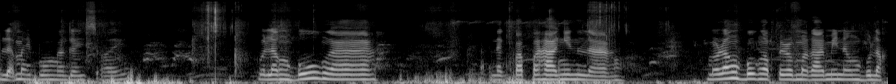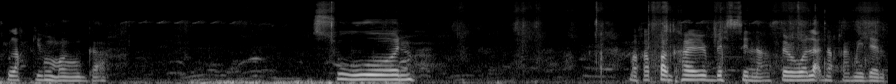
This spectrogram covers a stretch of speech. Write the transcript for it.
Wala may bunga guys, oy. Walang bunga. Nagpapahangin lang. Walang bunga pero marami ng bulaklak yung mangga. Soon, makapag-harvest sila pero wala na kami dahil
